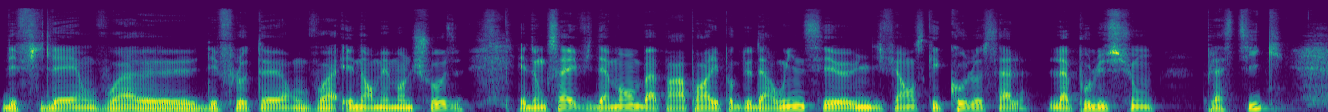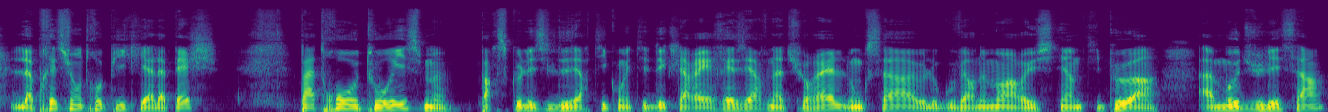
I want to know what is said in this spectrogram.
des filets, on voit des flotteurs, on voit énormément de choses. Et donc ça évidemment, bah, par rapport à l'époque de Darwin, c'est une différence qui est colossale. La pollution plastique, la pression anthropique liée à la pêche, pas trop au tourisme parce que les îles désertiques ont été déclarées réserves naturelles. Donc ça, euh, le gouvernement a réussi un petit peu à, moduler ça.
